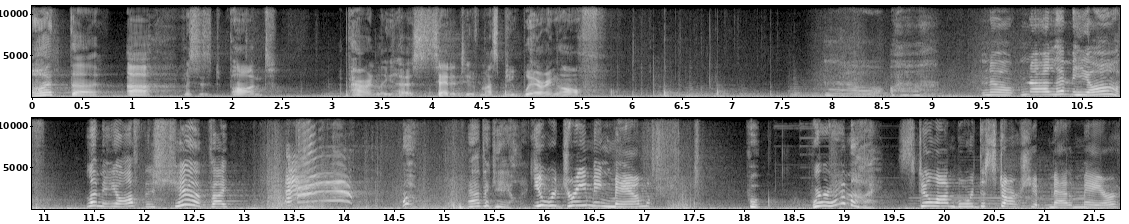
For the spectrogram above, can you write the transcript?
What the? Ah, Mrs. DuPont. Apparently, her sedative must be wearing off. No. No, no, let me off. Let me off the ship. I. Ah! Abigail, You were dreaming, ma'am. wh- where am I? Still on board the starship, Madam Mayor.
